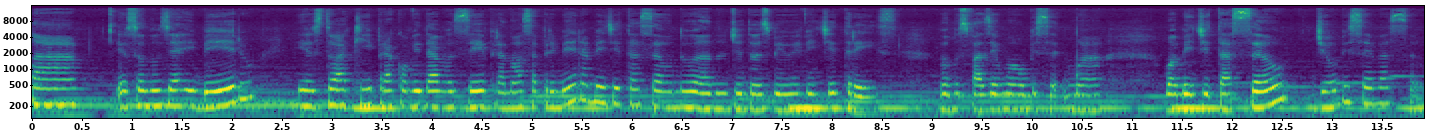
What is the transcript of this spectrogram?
Olá, eu sou Lúcia Ribeiro e estou aqui para convidar você para a nossa primeira meditação do ano de 2023. Vamos fazer uma, uma, uma meditação de observação.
